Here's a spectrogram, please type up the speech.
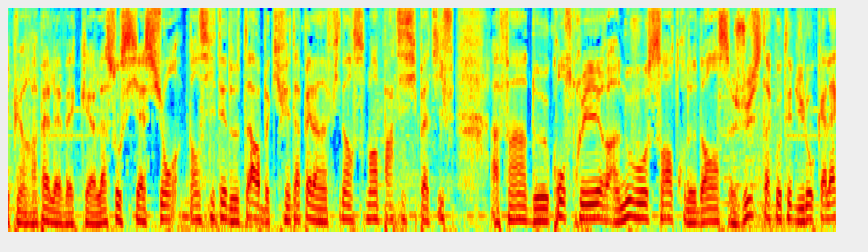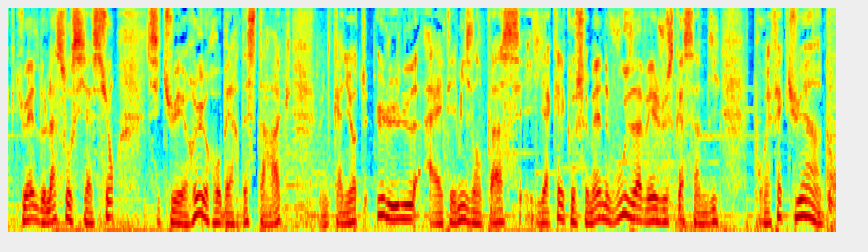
Et puis un rappel avec l'association Densité de Tarbes qui fait appel à un financement participatif afin de construire un nouveau centre de danse juste à côté du local actuel de l'association situé rue Robert d'Estarac. Une cagnotte Ulule a été mise en place il y a quelques semaines. Vous avez jusqu'à samedi pour effectuer un don.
